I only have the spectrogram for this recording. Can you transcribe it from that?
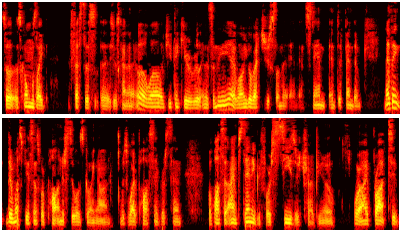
So it's almost like Festus is just kind of, like, oh, well, if you think you're really innocent, yeah, well, you go back to Jerusalem and, and stand and defend him. And I think there must be a sense where Paul understood what was going on, which is why Paul said in verse 10, but Paul said, I am standing before Caesar tribunal, where I brought to,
